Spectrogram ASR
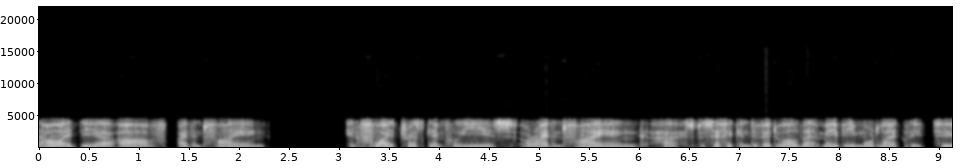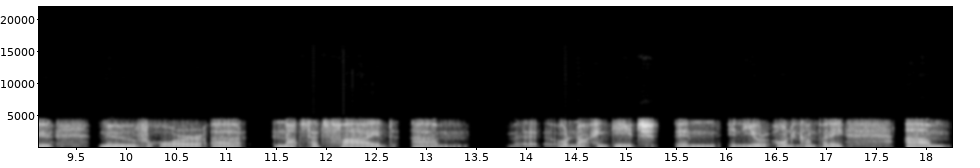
the whole idea of identifying you know, flight risk employees or identifying a specific individual that may be more likely to move or uh, not satisfied um, uh, or not engage in in your own company. Um,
